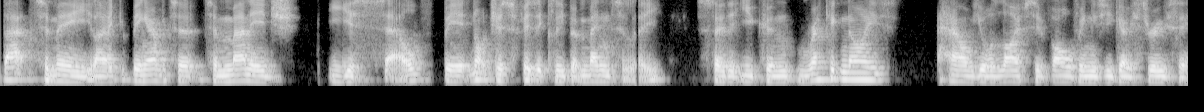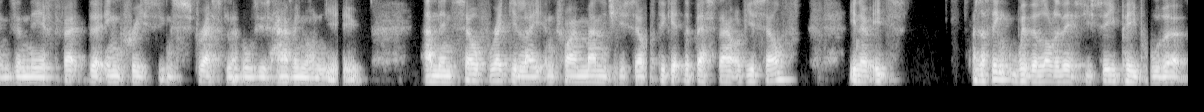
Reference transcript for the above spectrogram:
that to me, like being able to to manage yourself, be it not just physically but mentally, so that you can recognize how your life's evolving as you go through things and the effect that increasing stress levels is having on you and then self-regulate and try and manage yourself to get the best out of yourself you know it's as i think with a lot of this you see people that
